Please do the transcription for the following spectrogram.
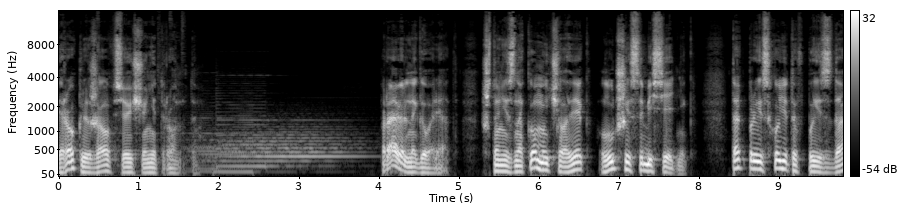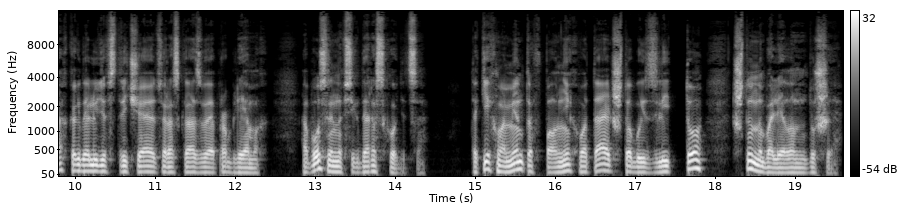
Пирог лежал все еще нетронутым. Правильно говорят, что незнакомый человек – лучший собеседник. Так происходит и в поездах, когда люди встречаются, рассказывая о проблемах, а после навсегда расходятся. Таких моментов вполне хватает, чтобы излить то, что наболело на душе.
